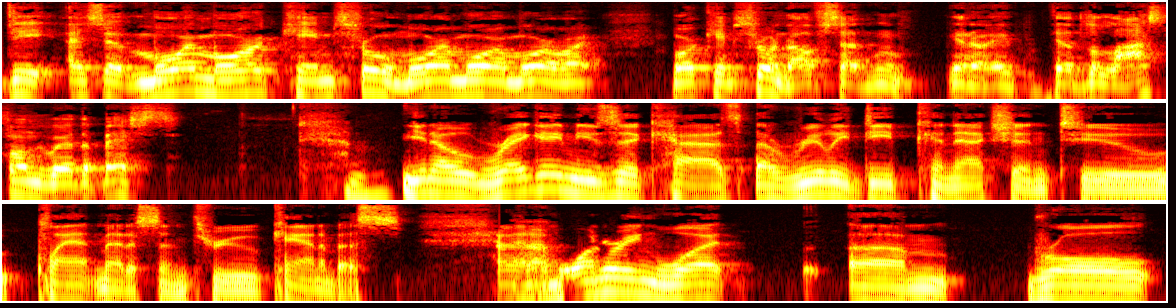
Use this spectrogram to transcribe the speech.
the as a more and more came through, more and more and more and more, more came through, and all of a sudden, you know, it- the, the last one were the best. You know, reggae music has a really deep connection to plant medicine through cannabis. And I'm wondering what um, role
